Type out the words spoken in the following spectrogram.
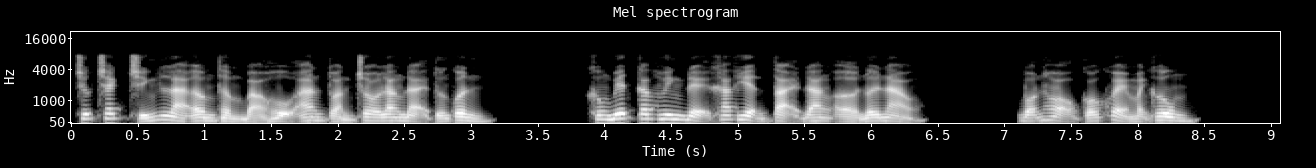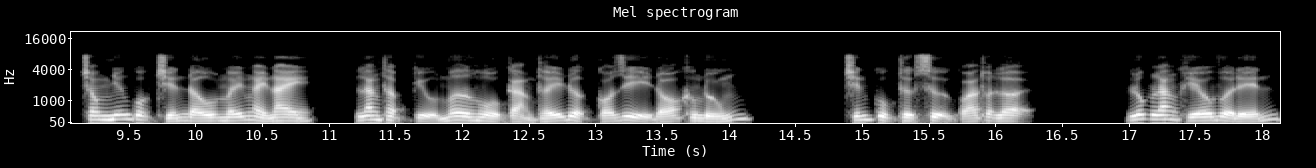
chức trách chính là âm thầm bảo hộ an toàn cho lăng đại tướng quân. Không biết các huynh đệ khác hiện tại đang ở nơi nào? Bọn họ có khỏe mạnh không? Trong những cuộc chiến đấu mấy ngày nay, lăng thập cửu mơ hồ cảm thấy được có gì đó không đúng. Chiến cục thực sự quá thuận lợi. Lúc lăng khiếu vừa đến,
